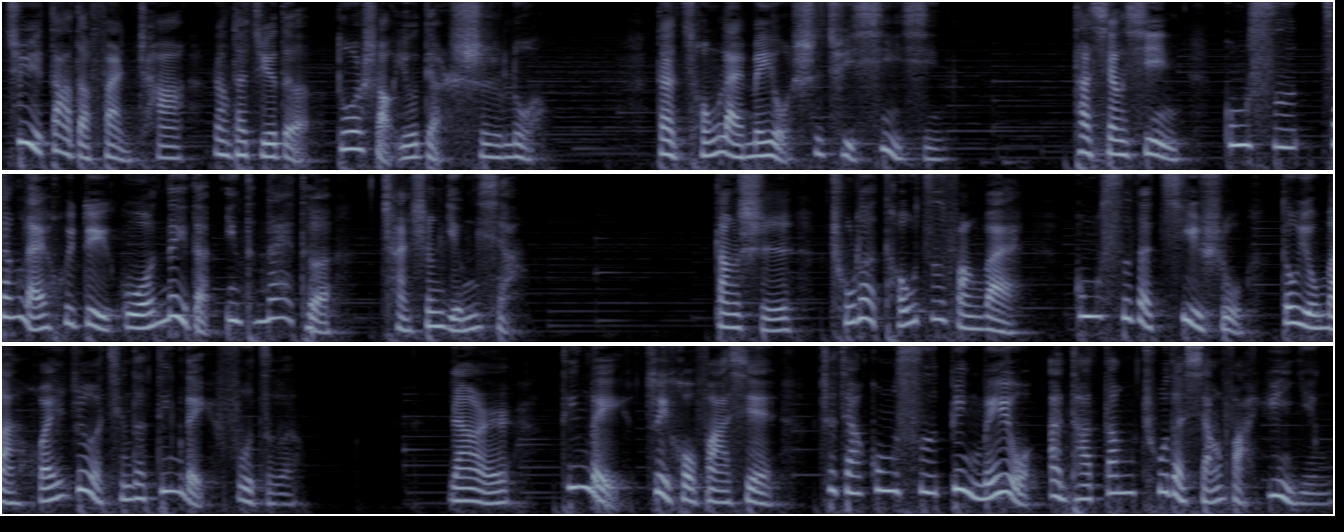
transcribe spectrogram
巨大的反差让他觉得多少有点失落，但从来没有失去信心。他相信公司将来会对国内的 Internet 产生影响。当时除了投资方外，公司的技术都由满怀热情的丁磊负责。然而，丁磊最后发现这家公司并没有按他当初的想法运营，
